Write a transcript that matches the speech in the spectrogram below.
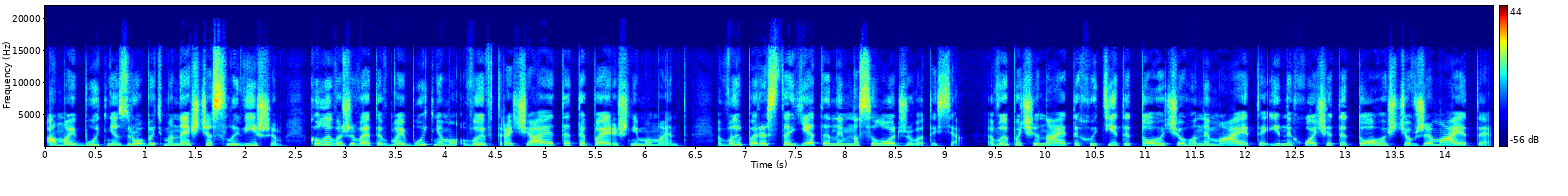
а майбутнє зробить мене щасливішим. Коли ви живете в майбутньому, ви втрачаєте теперішній момент. Ви перестаєте ним насолоджуватися. Ви починаєте хотіти того, чого не маєте, і не хочете того, що вже маєте.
